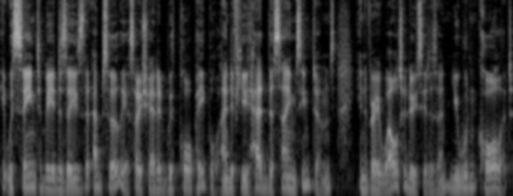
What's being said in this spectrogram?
it was seen to be a disease that absolutely associated with poor people. And if you had the same symptoms in a very well to do citizen, you wouldn't call it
